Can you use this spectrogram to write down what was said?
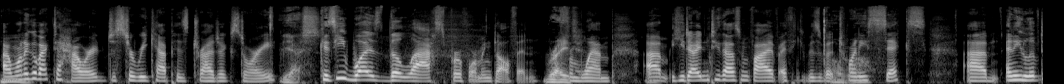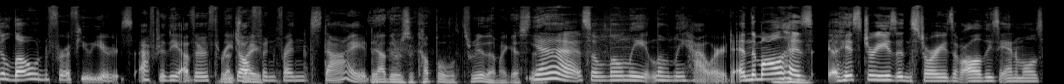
I want to go back to Howard just to recap his tragic story. Yes. Because he was the last performing dolphin Right. from Wem. Um, he died in 2005. I think he was Oh, about 26. Um, and he lived alone for a few years after the other three That's right. dolphin friends died. Yeah, there was a couple, three of them, I guess. then. Yeah, so lonely, lonely Howard. And the mall has Mm-hmm. histories and stories of all of these animals.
